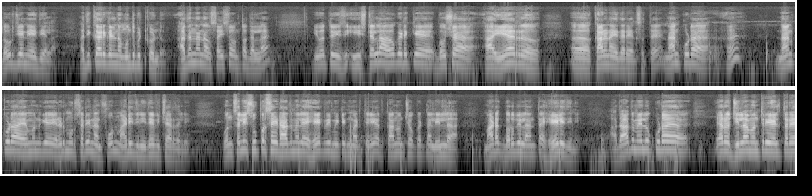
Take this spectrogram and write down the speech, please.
ದೌರ್ಜನ್ಯ ಇದೆಯಲ್ಲ ಅಧಿಕಾರಿಗಳನ್ನ ಮುಂದೆ ಬಿಟ್ಕೊಂಡು. ಅದನ್ನು ನಾವು ಸಹಿಸೋವಂಥದ್ದಲ್ಲ ಇವತ್ತು ಇಸ್- ಇಷ್ಟೆಲ್ಲ ಅವಘಡಕ್ಕೆ ಬಹುಶಃ ಆ ಎ ಆರ್ ಕಾರಣ ಇದ್ದಾರೆ ಅನಿಸುತ್ತೆ. ನಾನು ಕೂಡ ನಾನು ಕೂಡ ಎಮ್ಮನ್ಗೆ ಎರಡು ಮೂರು ಸರಿ ನಾನು ಫೋನ್ ಮಾಡಿದ್ದೀನಿ ಇದೇ ವಿಚಾರದಲ್ಲಿ. ಒಂದು ಸಲ ಸೂಪರ್ ಸೈಡ್ ಆದಮೇಲೆ ಹೇಗೆ ರೀ ಮೀಟಿಂಗ್ ಮಾಡ್ತೀರಿ? ಅದು ಕಾನೂನು ಚೌಕಟ್ಟಿನಲ್ಲಿ ಇಲ್ಲ. ಮಾಡೋಕ್ಕೆ ಬರೋದಿಲ್ಲ ಅಂತ ಹೇಳಿದ್ದೀನಿ. ಅದಾದ ಮೇಲೂ ಕೂಡ ಯಾರೋ ಜಿಲ್ಲಾ ಮಂತ್ರಿ ಹೇಳ್ತಾರೆ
